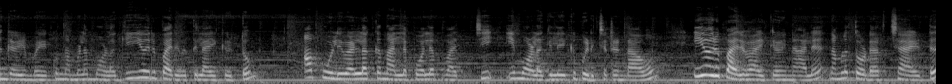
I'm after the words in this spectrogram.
ദിവസം കഴിയുമ്പോഴേക്കും നമ്മൾ മുളക് ഈ ഒരു പരുവത്തിലായി കിട്ടും. ആ പുളിവെള്ളമൊക്കെ നല്ലപോലെ വറ്റി ഈ മുളകിലേക്ക് പിടിച്ചിട്ടുണ്ടാവും. ഈ ഒരു പരുവായി കഴിഞ്ഞാൽ നമ്മൾ തുടർച്ചയായിട്ട്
